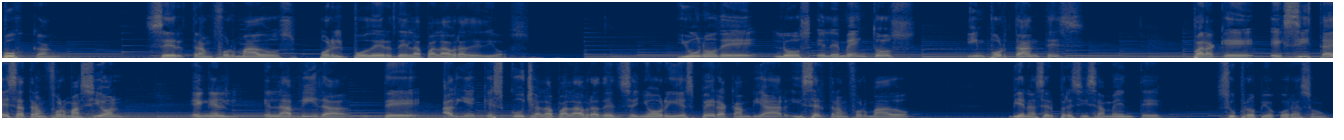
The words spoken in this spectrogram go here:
buscan ser transformados por el poder de la palabra de Dios. Y uno de los elementos importantes para que exista esa transformación en, el, en la vida de alguien que escucha la palabra del Señor y espera cambiar y ser transformado, viene a ser precisamente su propio corazón.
